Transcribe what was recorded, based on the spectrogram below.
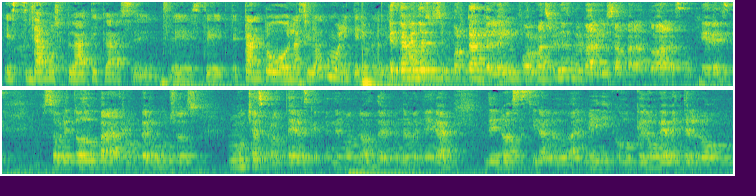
Este, damos pláticas este, tanto en la ciudad como en el interior del que también eso es importante la información es muy valiosa para todas las mujeres sobre todo para romper muchos muchas fronteras que tenemos no de alguna manera de no asistir al médico, que obviamente lo,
